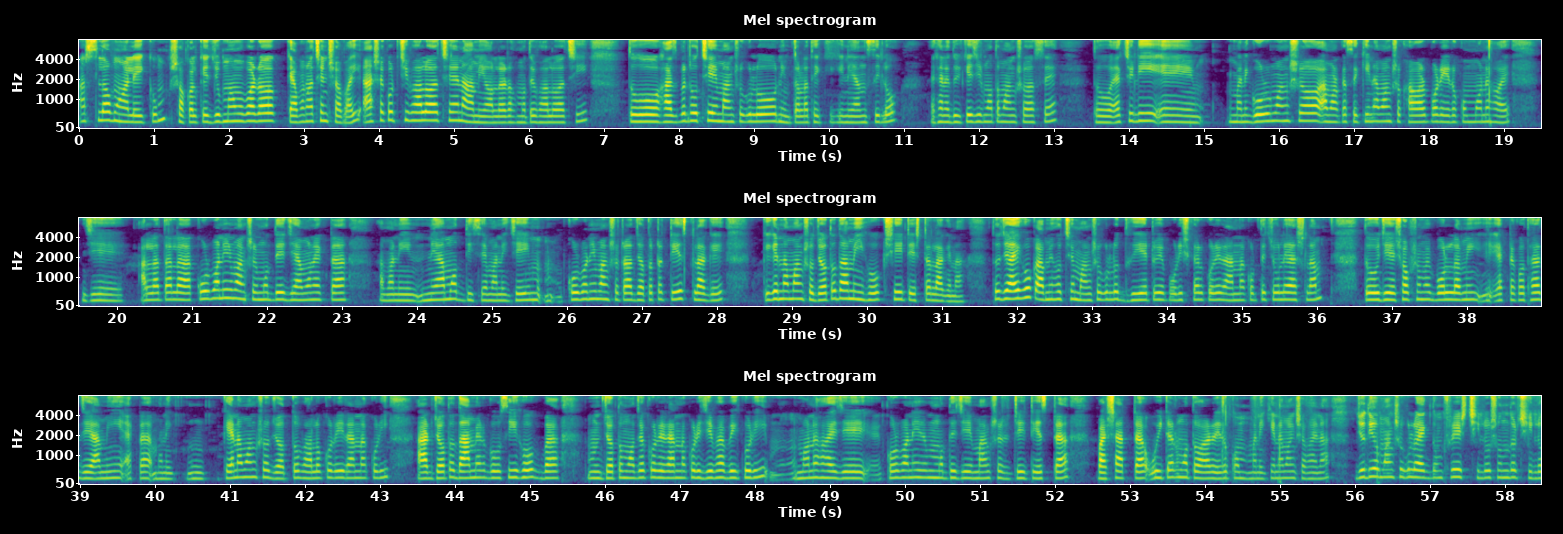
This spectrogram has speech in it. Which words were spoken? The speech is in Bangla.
আসসালামু আলাইকুম। সকলকে জুম্মা মুবারক। কেমন আছেন সবাই? আশা করছি ভালো আছেন। আমি আল্লাহ রহমতে ভালো আছি। তো হাজব্যান্ড হচ্ছে এই মাংসগুলো নিমতলা থেকে কিনে আনছিল। এখানে দুই কেজির মতো মাংস আছে। তো অ্যাকচুয়ালি মানে গরুর মাংস, আমার কাছে কিনা মাংস খাওয়ার পরে এরকম মনে হয় যে আল্লাহ তালা কোরবানির মাংসের মধ্যে যেমন একটা মানে নিয়ামত দিছে মানে যেই কোরবানির মাংসটা যতটা টেস্ট লাগে কেনা মাংস, যত দামি হোক সেই টেস্টটা লাগে না। তো যাই হোক, আমি হচ্ছে মাংসগুলো ধুয়ে টুয়ে পরিষ্কার করে রান্না করতে চলে আসলাম। তো যে সবসময় বললামই একটা কথা যে আমি একটা মানে কেনা মাংস যত ভালো করেই রান্না করি, আর যত দামের গোসি হোক বা যত মজা করে রান্না করি, যেভাবেই করি, মনে হয় যে কোরবানির মধ্যে যে মাংসের যে টেস্টটা বা স্বাদটা, ওইটার মতো আর এরকম মানে কেনা মাংস হয় না। যদিও মাংসগুলো একদম ফ্রেশ ছিল, সুন্দর ছিল,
